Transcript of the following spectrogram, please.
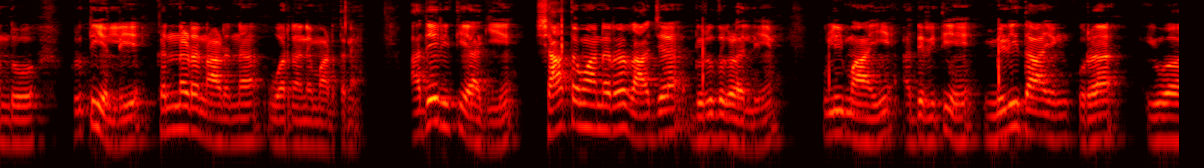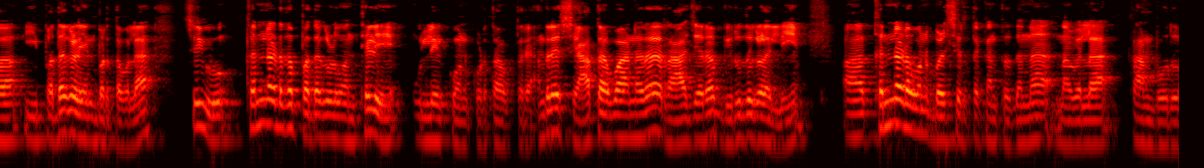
ಒಂದು ಕೃತಿಯಲ್ಲಿ ಕನ್ನಡ ನಾಡನ್ನು ವರ್ಣನೆ ಮಾಡ್ತಾನೆ. ಅದೇ ರೀತಿಯಾಗಿ ಶಾತವಾನರ ರಾಜ ಬಿರುದುಗಳಲ್ಲಿ ಪುಲಿಮಾಯಿ, ಅದೇ ರೀತಿ ಮಿಳಿದಾಯಂಕುರ ಇವ ಈ ಪದಗಳೇನು ಬರ್ತಾವಲ್ಲ ಸೊ ಇವು ಕನ್ನಡದ ಪದಗಳು ಅಂಥೇಳಿ ಉಲ್ಲೇಖವನ್ನು ಕೊಡ್ತಾ ಹೋಗ್ತಾರೆ. ಅಂದರೆ ಶಾತವಾಹನರ ರಾಜರ ಬಿರುದುಗಳಲ್ಲಿ ಕನ್ನಡವನ್ನು ಬಳಸಿರ್ತಕ್ಕಂಥದ್ದನ್ನು ನಾವೆಲ್ಲ ಕಾಣ್ಬೋದು.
